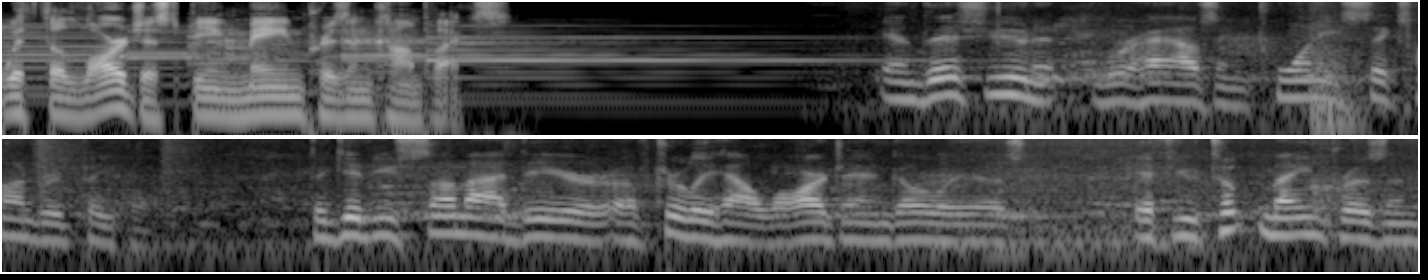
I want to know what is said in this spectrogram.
with the largest being Main Prison Complex. In this unit, we're housing 2,600 people. To give you some idea of truly how large Angola is, if you took main prison,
